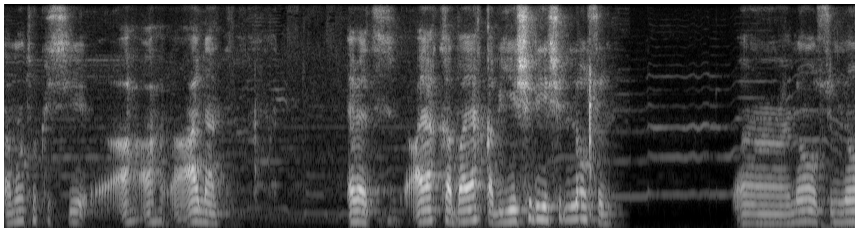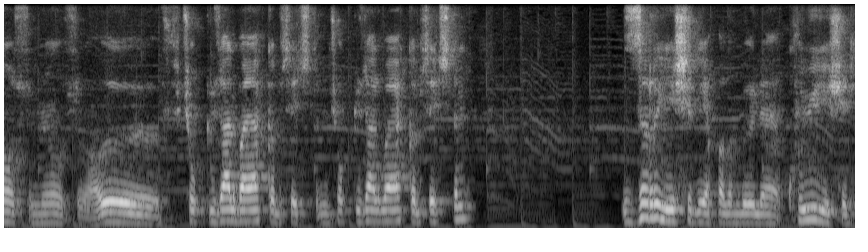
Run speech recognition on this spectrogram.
Damatokusi ah ah aynen. Evet ayakkabı ayakkabı yeşil yeşilli olsun. Ee, ne olsun ne olsun ne olsun. Öf, çok güzel bir ayakkabı seçtim. Çok güzel bir ayakkabı seçtim. Zırh yeşil yapalım böyle koyu yeşil.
